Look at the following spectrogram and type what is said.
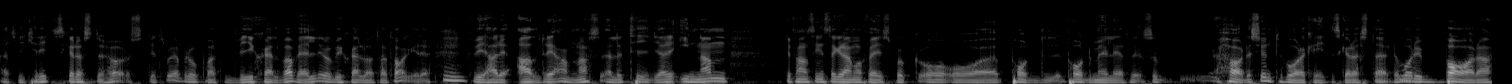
att vi kritiska röster hörs. Det tror jag beror på att vi själva väljer och vi själva tar tag i det. Mm. För vi hade aldrig annars, eller tidigare innan det fanns Instagram och Facebook och, och podd, poddmöjligheter så hördes ju inte våra kritiska röster. Då var det ju bara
